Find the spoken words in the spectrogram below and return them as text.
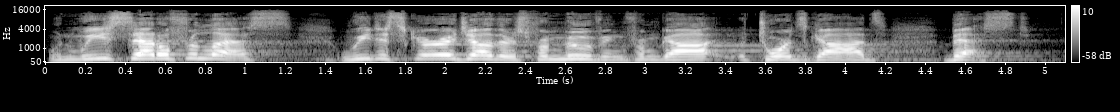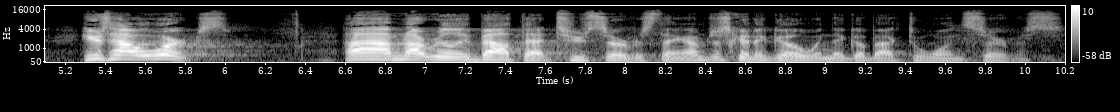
When we settle for less, we discourage others from moving from God towards God's best. Here's how it works. I'm not really about that two service thing. I'm just going to go when they go back to one service.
